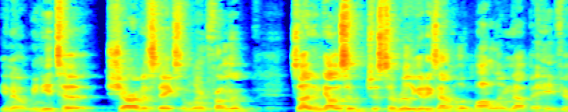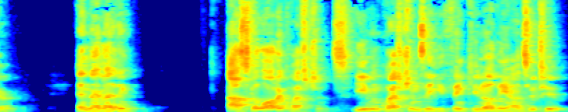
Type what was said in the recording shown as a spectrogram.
you know, we need to share our mistakes and learn from them. So I think that was a, just a really good example of modeling that behavior. And then I think ask a lot of questions, even questions that you think you know the answer to,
